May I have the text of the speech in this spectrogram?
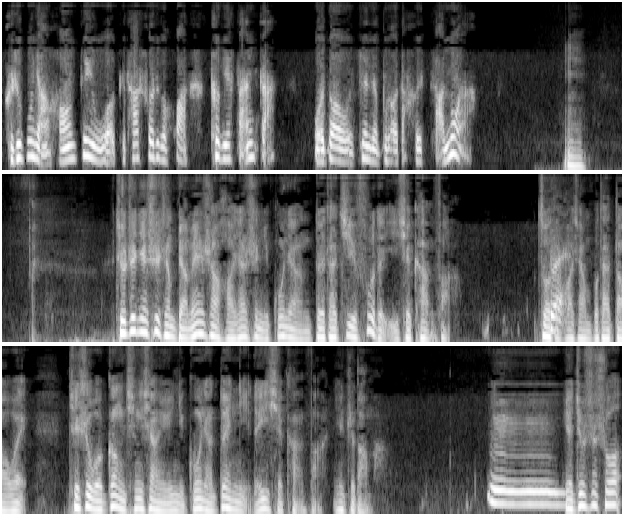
可是姑娘好像对我给她说这个话特别反感，我到现在不知道咋回咋弄啊。嗯。就这件事情，表面上好像是你姑娘对她继父的一些看法，做的好像不太到位。其实我更倾向于你姑娘对你的一些看法，你知道吗？嗯。也就是说，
